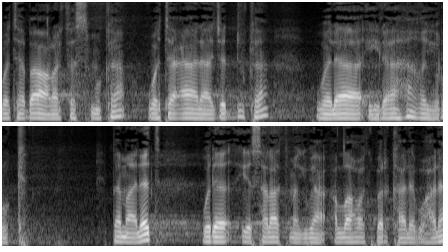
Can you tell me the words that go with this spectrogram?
وتبارك اسمك وتعالى جدك ولا إله غيرك በማለት ወደ የሰላት መግቢያ አላሁ አክበር ካለ በኋላ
